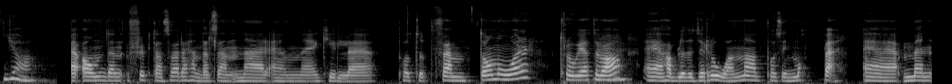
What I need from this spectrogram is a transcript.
Ja. Om den fruktansvärda händelsen när en eh, kille på typ 15 år, tror jag att det var, eh, har blivit rånad på sin moppe. Eh, men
